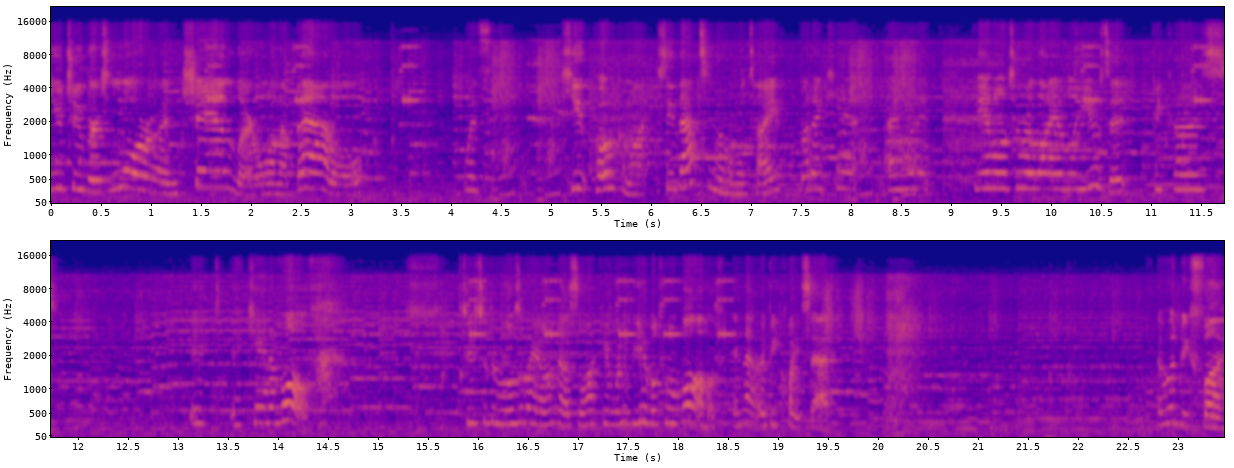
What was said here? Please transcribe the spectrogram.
YouTubers Laura and Chandler want to battle with cute Pokemon. See, that's a normal type, but I can't, I wouldn't be able to reliably use it because it, it can't evolve. Due to the rules of my own Nuzlocke, it wouldn't be able to evolve, and that would be quite sad. That would be fun.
